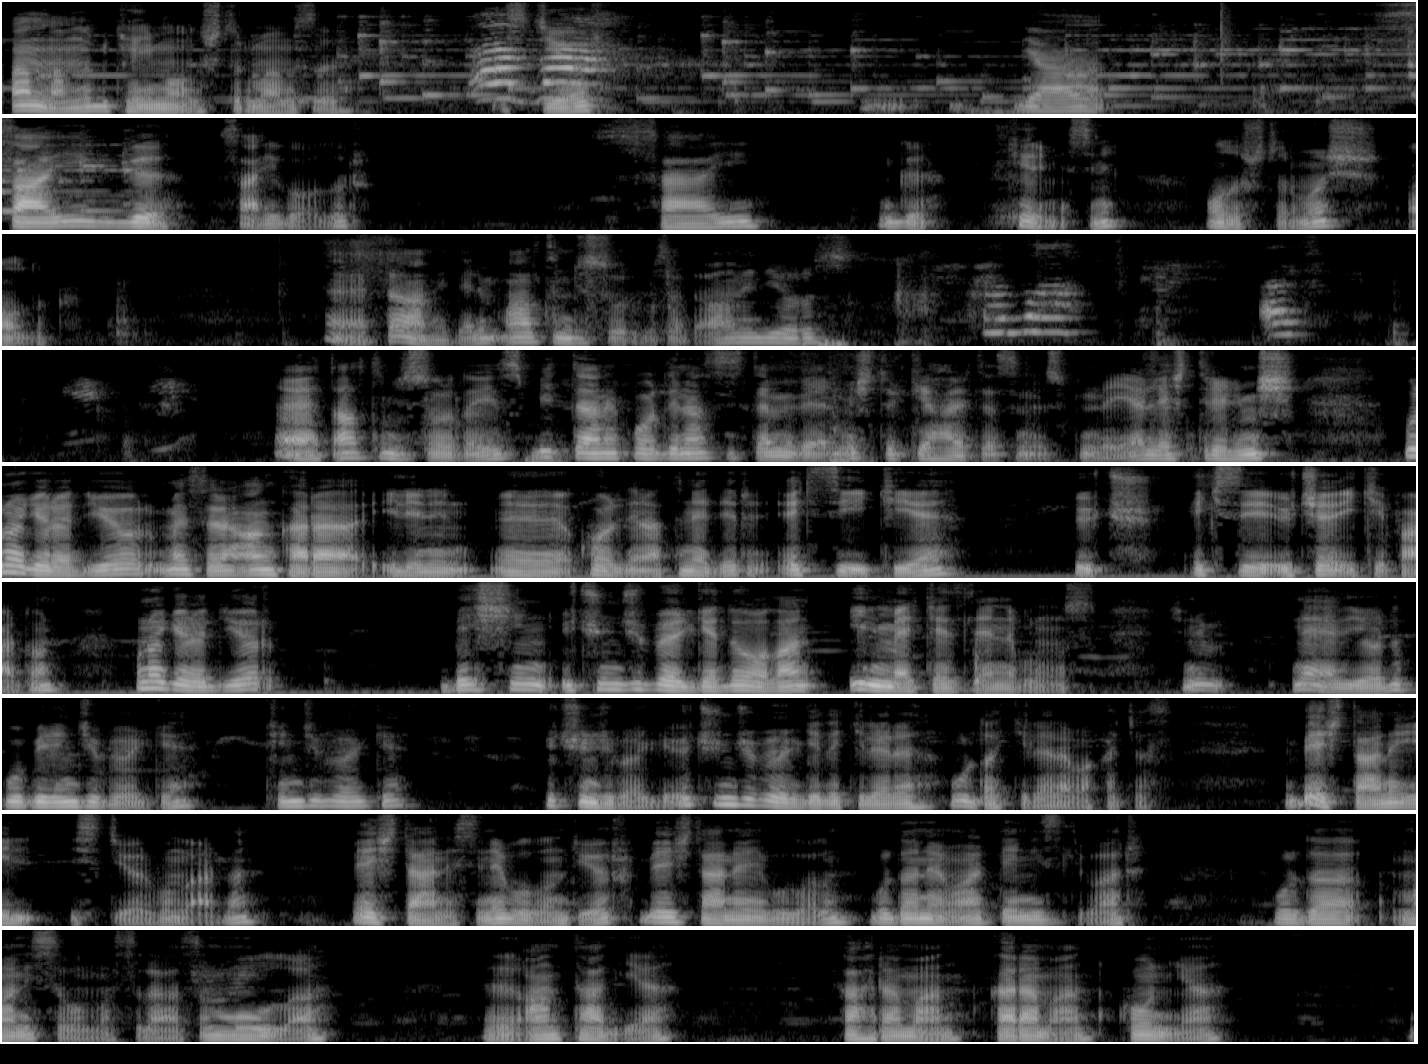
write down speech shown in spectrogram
anlamlı bir kelime oluşturmamızı istiyor. Ya saygı saygı olur. Saygı kelimesini oluşturmuş olduk. Evet devam edelim. Altıncı sorumuza devam ediyoruz. Evet 6. sorudayız. Bir tane koordinat sistemi vermiş. Türkiye haritasının üstünde yerleştirilmiş. Buna göre diyor mesela Ankara ilinin e, koordinatı nedir? Eksi 2'ye 3. Eksi 3'e 2 pardon. Buna göre diyor 5'in 3. bölgede olan il merkezlerini bulunuz. Şimdi ne diyorduk? Bu birinci bölge. ikinci bölge. Üçüncü bölge. Üçüncü bölgedekilere buradakilere bakacağız. 5 tane il istiyor bunlardan. 5 tanesini bulun diyor. 5 taneyi bulalım. Burada ne var? Denizli var. Burada Manisa olması lazım. Muğla, e, Antalya, Kahraman, Karaman, Konya.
